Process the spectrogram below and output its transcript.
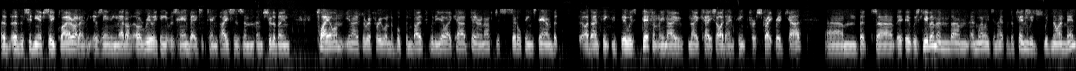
of, of, the Sydney FC player. I don't think there was anything that. I, I really think it was handbags at 10 paces and, and, should have been play on. You know, if the referee wanted to book them both with a yellow card, fair enough, just to settle things down. But I don't think there was definitely no no case. I don't think for a straight red card. Um, but uh, it, it, was given, and um, and Wellington had to defend with, with nine men,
